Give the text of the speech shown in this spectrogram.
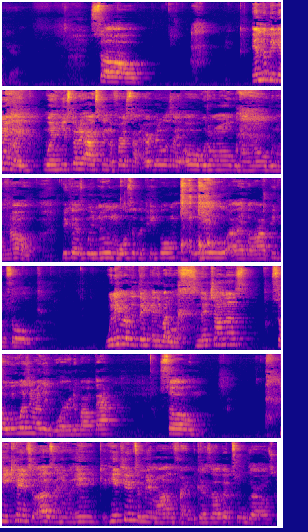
Okay. So in the beginning, like when he started asking the first time, everybody was like, "Oh, we don't know, we don't know, we don't know," because we knew most of the people. We knew like a lot of people, so we didn't really think anybody would snitch on us, so we wasn't really worried about that. So he came to us and he, he he came to me and my other friend because the other two girls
